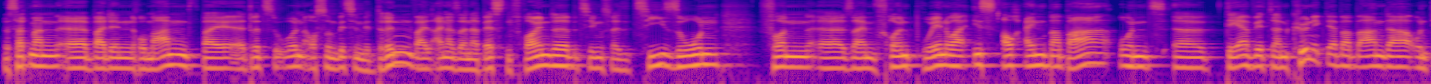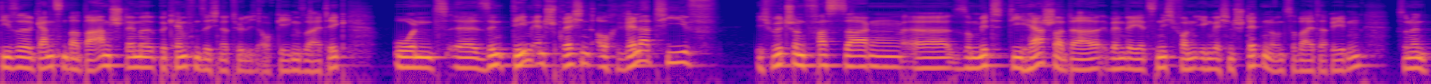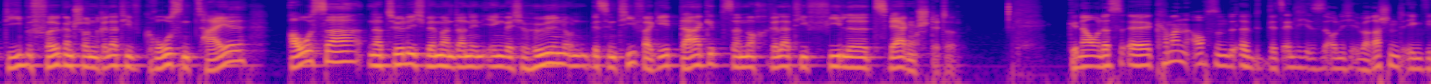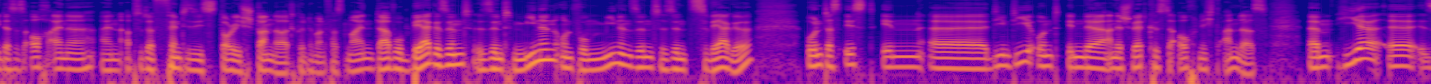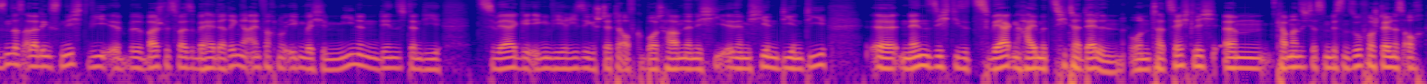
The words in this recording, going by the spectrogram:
das hat man äh, bei den Romanen bei äh, Dritzte Uhren auch so ein bisschen mit drin, weil einer seiner besten Freunde, beziehungsweise Ziehsohn von äh, seinem Freund Bruenor, ist auch ein Barbar und äh, der wird dann König der Barbaren da und diese ganzen Barbarenstämme bekämpfen sich natürlich auch gegenseitig und äh, sind dementsprechend auch relativ ich würde schon fast sagen, äh, somit die Herrscher da, wenn wir jetzt nicht von irgendwelchen Städten und so weiter reden, sondern die bevölkern schon einen relativ großen Teil. Außer natürlich, wenn man dann in irgendwelche Höhlen und ein bisschen tiefer geht, da gibt es dann noch relativ viele Zwergenstädte. Genau, und das äh, kann man auch so, äh, letztendlich ist es auch nicht überraschend, irgendwie, das ist auch eine, ein absoluter Fantasy-Story-Standard, könnte man fast meinen. Da, wo Berge sind, sind Minen und wo Minen sind, sind Zwerge. Und das ist in D&D äh, und in der, an der Schwertküste auch nicht anders. Ähm, hier äh, sind das allerdings nicht wie äh, beispielsweise bei Herr der Ringe einfach nur irgendwelche Minen, in denen sich dann die Zwerge irgendwie riesige Städte aufgebaut haben. Nämlich hier, nämlich hier in D&D äh, nennen sich diese Zwergenheime Zitadellen. Und tatsächlich ähm, kann man sich das ein bisschen so vorstellen, dass auch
